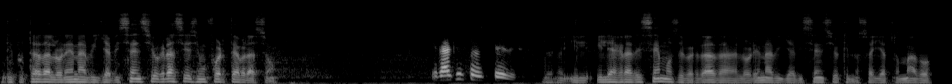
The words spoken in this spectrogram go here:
Diputada Lorena Villavicencio, gracias y un fuerte abrazo. Gracias a ustedes. Bueno, y, y, le agradecemos de verdad a Lorena Villavicencio que nos haya tomado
